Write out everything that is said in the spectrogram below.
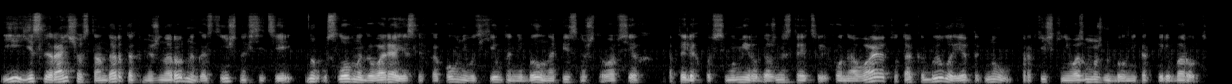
И если раньше в стандартах международных гостиничных сетей, ну, условно говоря, если в каком-нибудь Хилтоне было написано, что во всех отелях по всему миру должны стоять телефоны Авая, то так и было, и это ну, практически невозможно было никак перебороть.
